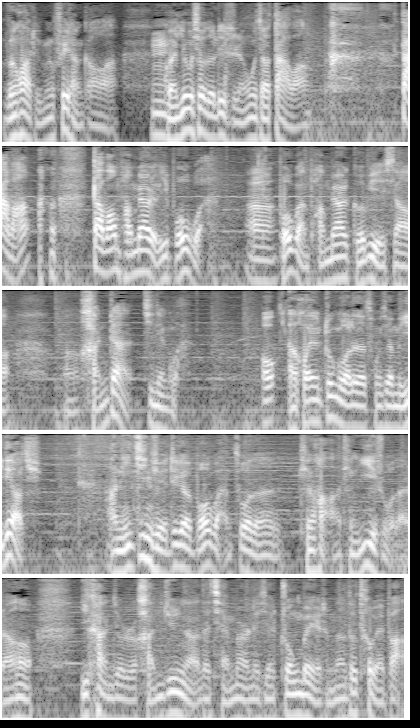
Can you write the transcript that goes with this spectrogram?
文化水平非常高啊，管优秀的历史人物叫大王。大王，大王旁边有一博物馆啊，博物馆旁边隔壁叫嗯韩战纪念馆。哦，啊，欢迎中国来的同学们一定要去。啊，你进去这个博物馆做的挺好，挺艺术的。然后一看就是韩军啊，在前面那些装备什么的都特别棒。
